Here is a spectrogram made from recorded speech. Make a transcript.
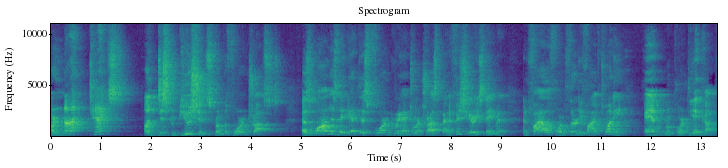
are not taxed on distributions from the foreign trust as long as they get this foreign grantor trust beneficiary statement and file a form 3520 and report the income.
